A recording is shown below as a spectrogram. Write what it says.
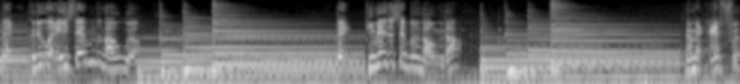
네, 그리고 A7도 나오고요. 네, B 메이저 7도 나옵니다. 그 다음에 F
